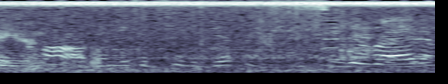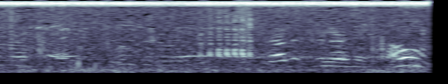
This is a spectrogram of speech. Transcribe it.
and you can see land. Oh,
